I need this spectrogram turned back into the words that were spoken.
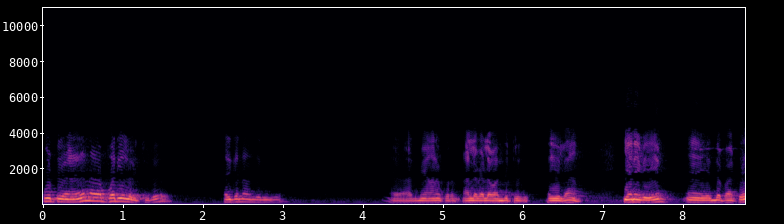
கூட்டு வேணாம் நான் பொரியல் வச்சுடு. அதுக்கு என்ன வந்துருது அருமையான குரல். நல்ல வேலை வந்துட்டு சரிங்களா? எனவே இந்த பாட்டு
